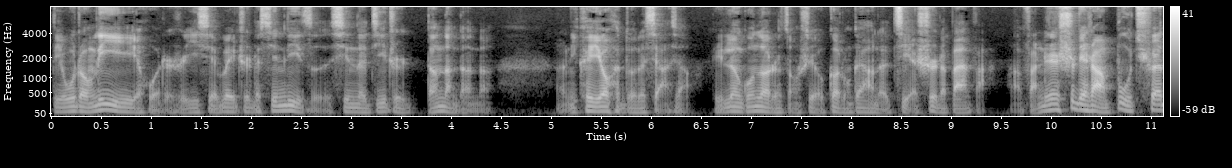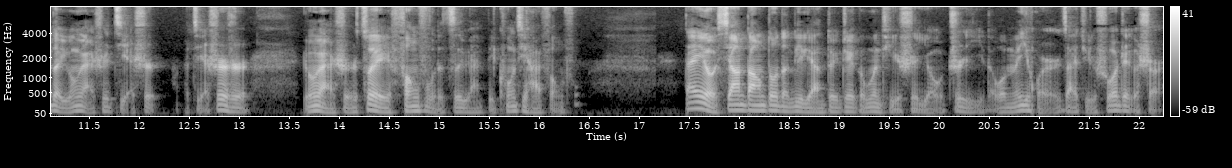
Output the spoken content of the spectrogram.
第五种力，或者是一些未知的新粒子、新的机制等等等等。呃，你可以有很多的想象，理论工作者总是有各种各样的解释的办法啊。反正这世界上不缺的永远是解释，解释是永远是最丰富的资源，比空气还丰富。但也有相当多的力量对这个问题是有质疑的。我们一会儿再去说这个事儿。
